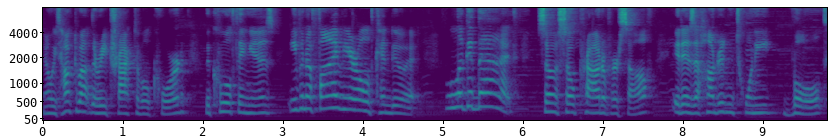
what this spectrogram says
Now we talked about the retractable cord. The cool thing is even a five-year-old can do it. Look at that. So, so proud of herself. It is 120 volt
